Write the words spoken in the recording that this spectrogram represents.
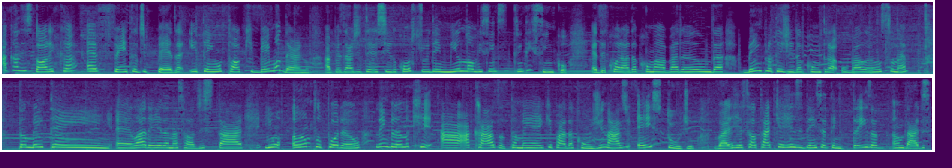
A casa histórica é feita de pedra e tem um toque bem moderno, apesar de ter sido construída em 1935. É decorada com uma varanda bem protegida contra o balanço, né? Também tem é, lareira na sala de estar e um amplo porão. Lembrando que a, a casa também é equipada com ginásio e estúdio. Vale ressaltar que a residência tem três andares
